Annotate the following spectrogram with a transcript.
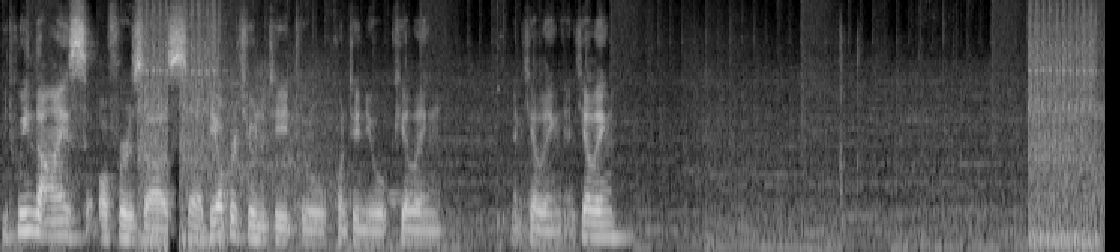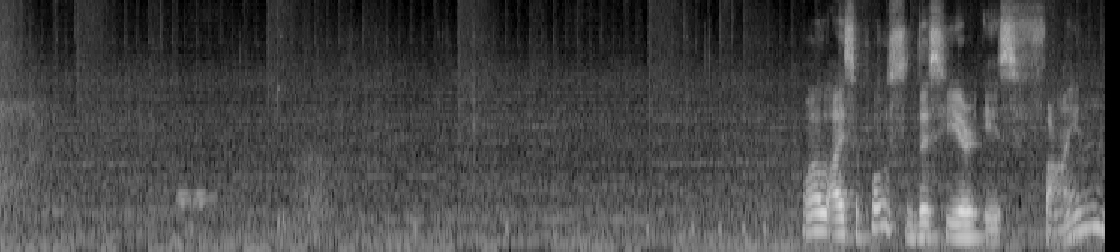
Between the Eyes offers us uh, the opportunity to continue killing and killing and killing. Well, I suppose this here is fine.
